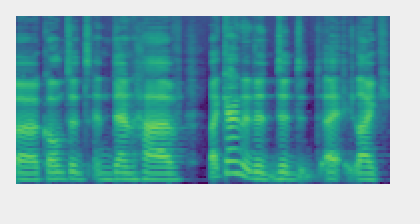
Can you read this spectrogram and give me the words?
uh, content and then have like kind of the, the, the uh, like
